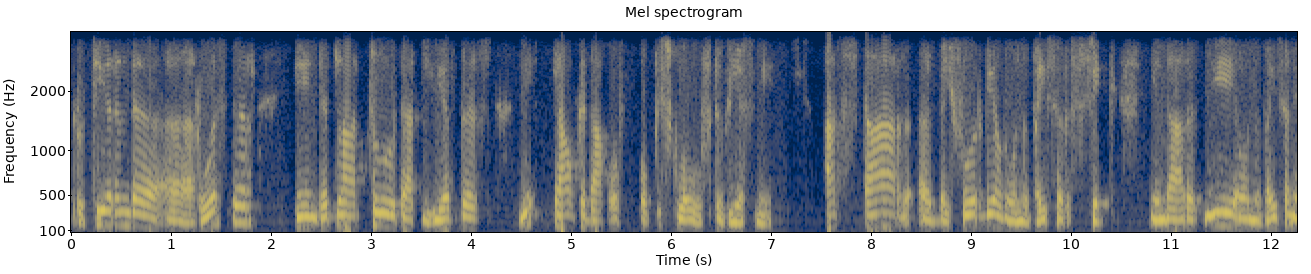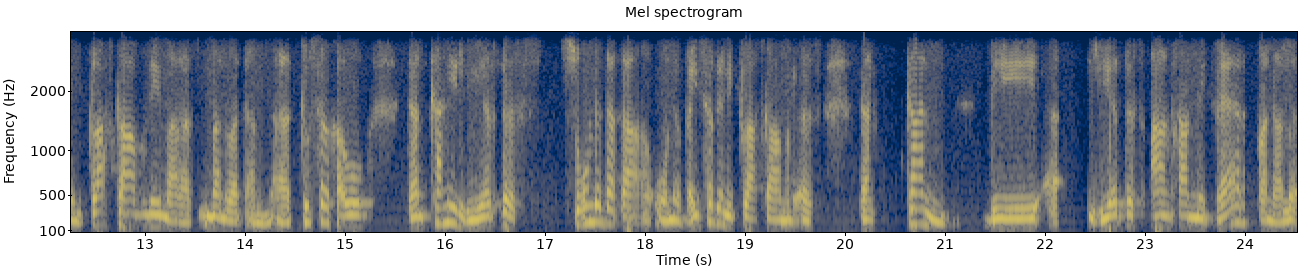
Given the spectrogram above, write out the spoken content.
roterende uh, rooster en dit laat toe dat leerders nie elke dag op op die skool hoef te wees nie. As daar uh, byvoorbeeld 'n onderwyser siek en daar is nie 'n onderwyser in die klaskamer nie, maar as iemand wat aan uh, toesig hou, dan kan die leerders sonder dat daar 'n onderwyser in die klaskamer is, dan kan die uh, leerders aangaan met werk want hulle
